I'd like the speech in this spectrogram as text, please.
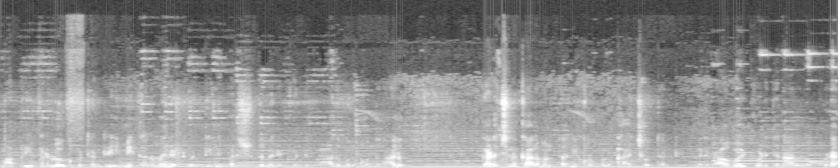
మా ప్రియ పరలోకపు తండ్రి మీ ఘనమైనటువంటి మీ పరిశుద్ధమైనటువంటి పాదములు కొందనాలు. గడిచిన కాలమంతా నీ కృపలు కాచవుతండి మరి రాబోయేటువంటి దినాల్లో కూడా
